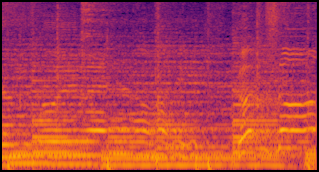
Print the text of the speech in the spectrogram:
Rằng thôi lẻ loi cơn gió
